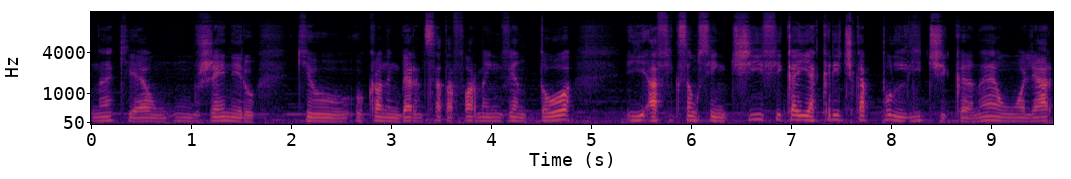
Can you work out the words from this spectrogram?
né, que é um, um gênero que o, o Cronenberg, de certa forma, inventou, e a ficção científica e a crítica política, né, um olhar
